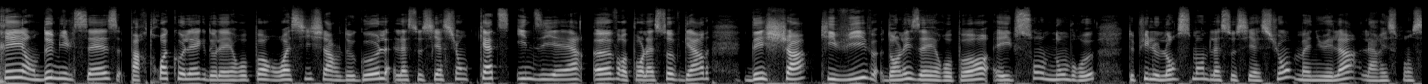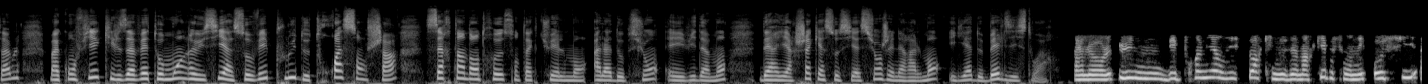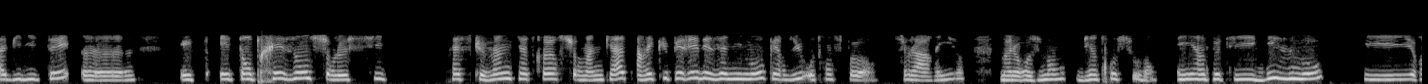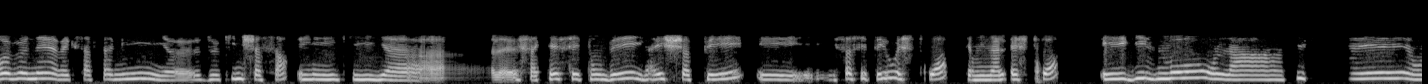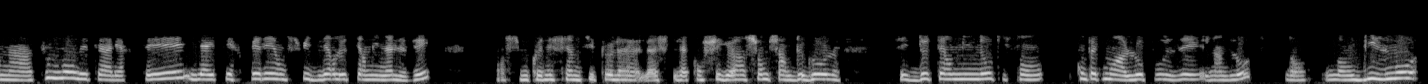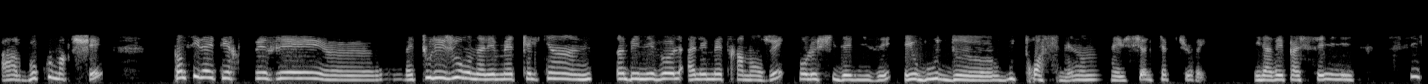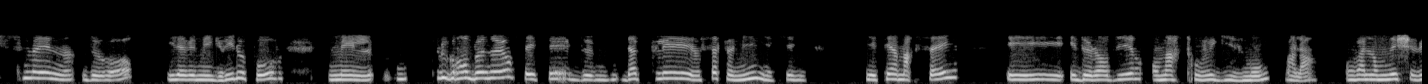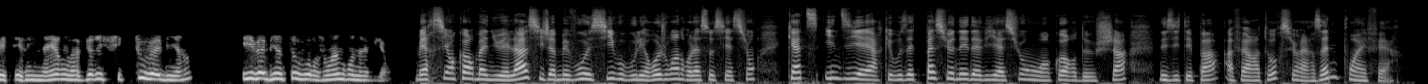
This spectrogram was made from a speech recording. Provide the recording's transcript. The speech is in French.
Créée en 2016 par trois collègues de l'aéroport Roissy-Charles de Gaulle, l'association Cats in the Air œuvre pour la sauvegarde des chats qui vivent dans les aéroports et ils sont nombreux. Depuis le lancement de l'association, Manuela, la responsable, m'a confié qu'ils avaient au moins réussi à sauver plus de 300 chats. Certains d'entre eux sont actuellement à l'adoption et évidemment, derrière chaque association, généralement, il y a de belles histoires. Alors, une des premières histoires qui nous a marqué, parce qu'on est aussi habilité, euh, étant présent sur le site presque 24 heures sur 24, à récupérer des animaux perdus au transport. Cela arrive, malheureusement, bien trop souvent. Et il y a un petit gizmo qui revenait avec sa famille euh, de Kinshasa et qui a sa caisse est tombée, il a échappé et ça c'était au S3, terminal S3 et Gizmo, on l'a poussé, on a, tout le monde était alerté. Il a été repéré ensuite vers le terminal V. si vous connaissez un petit peu la, configuration de Charles de Gaulle, c'est deux terminaux qui sont complètement à l'opposé l'un de l'autre. Donc, Gizmo a beaucoup marché. Quand il a été repéré, euh, bah, tous les jours, on allait mettre quelqu'un, un bénévole allait mettre à manger pour le fidéliser. Et au bout de trois semaines, on a réussi à le capturer. Il avait passé six semaines dehors. Il avait maigri, le pauvre. Mais le plus grand bonheur, c'était d'appeler euh, sa famille qui, était à Marseille et, de leur dire on a retrouvé Gizmo. Voilà, on va l'emmener chez le vétérinaire, on va vérifier que tout va bien. Et il va bientôt vous rejoindre en avion. Merci encore Manuela. Si jamais vous aussi vous voulez rejoindre l'association Cats in the Air, que vous êtes passionné d'aviation ou encore de chats, n'hésitez pas à faire un tour sur rzn.fr.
